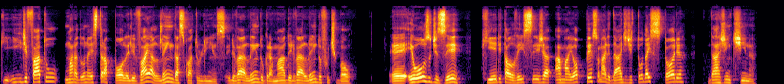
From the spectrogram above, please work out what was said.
que, e de fato, o Maradona extrapola, ele vai além das quatro linhas, ele vai além do gramado, ele vai além do futebol. É, eu ouso dizer que ele talvez seja a maior personalidade de toda a história da Argentina,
